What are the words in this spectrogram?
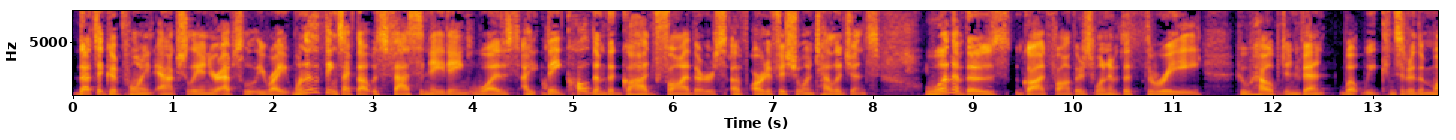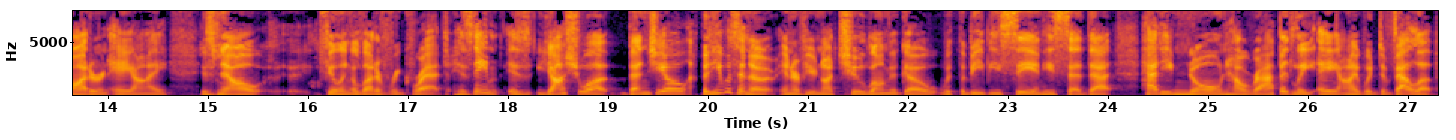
That's a good point, actually, and you're absolutely right. One of the things I thought was fascinating was I, they call them the godfathers of artificial intelligence. One of those godfathers, one of the three who helped invent what we consider the modern AI, is now uh, feeling a lot of regret. His name is Yoshua Bengio, but he was in an interview not too long ago with the BBC, and he said that had he known how rapidly AI would develop,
